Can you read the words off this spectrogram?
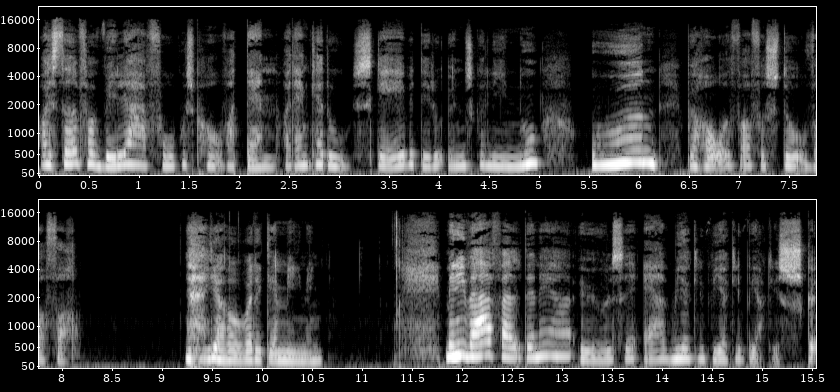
Og i stedet for vælge at have fokus på, hvordan. Hvordan kan du skabe det, du ønsker lige nu, uden behovet for at forstå hvorfor. Jeg håber, det giver mening. Men i hvert fald, den her øvelse er virkelig, virkelig, virkelig skøn.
